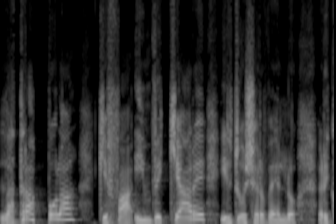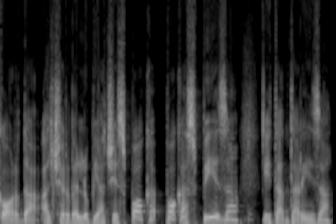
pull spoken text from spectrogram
la trappola che fa invecchiare il tuo cervello. Ricorda, al cervello piace spoca, poca spesa e tanta resa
